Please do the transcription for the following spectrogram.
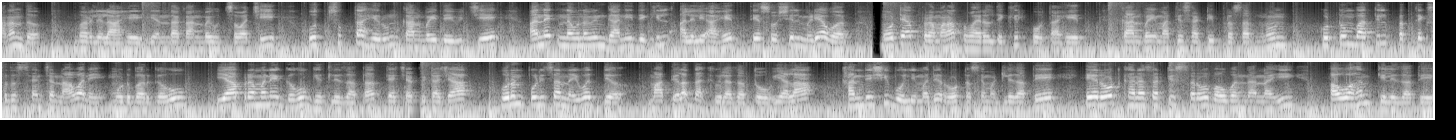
आनंद भरलेला आहे. यंदा कानबाई उत्सवाची उत्सुकता हेरून कानबाई देवीचे अनेक नवनवीन गाणी देखील आलेली आहेत. ते सोशल मीडियावर मोठ्या प्रमाणात व्हायरल देखील होत आहेत. कानबाई मातेसाठी प्रसाद म्हणून कुटुंबातील प्रत्येक सदस्यांच्या नावाने मुठभर गहू याप्रमाणे गहू घेतले जातात. त्याच्या पिठाच्या पुरणपोळीचा नैवेद्य मातेला दाखविला जातो. याला खानदेशी बोलीमध्ये रोट असे म्हटले जाते. हे रोट खाण्यासाठी सर्व भाऊबंधांनाही आवाहन केले जाते.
